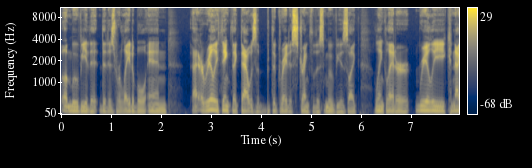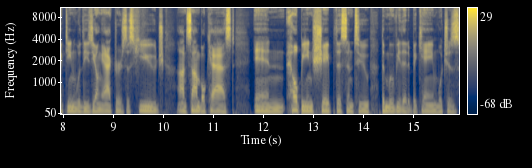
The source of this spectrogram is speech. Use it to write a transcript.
a movie that that is relatable and I really think like that was the the greatest strength of this movie is like Linklater really connecting with these young actors, this huge ensemble cast, in helping shape this into the movie that it became, which is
